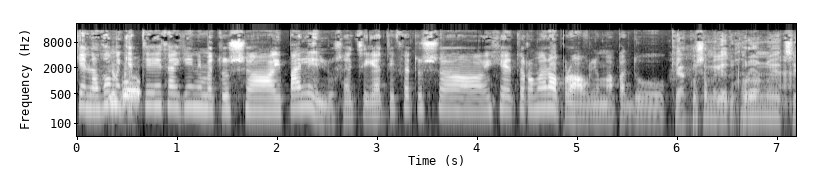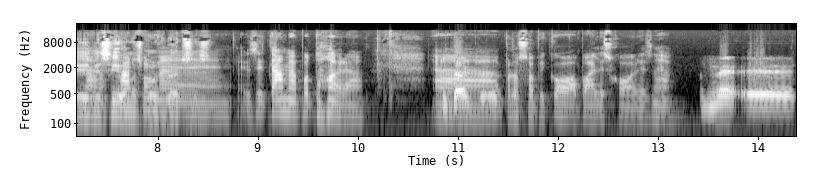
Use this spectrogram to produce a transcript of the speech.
Και να δούμε και, τι θα γίνει με τους uh, υπαλλήλους, έτσι, γιατί φέτος uh, είχε τρομερό πρόβλημα παντού. Και ακούσαμε για του χρόνου έτσι uh, δυσίωνες προβλέψεις. ζητάμε από τώρα προσωπικό από άλλες χώρες, ναι. Ναι, ε,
